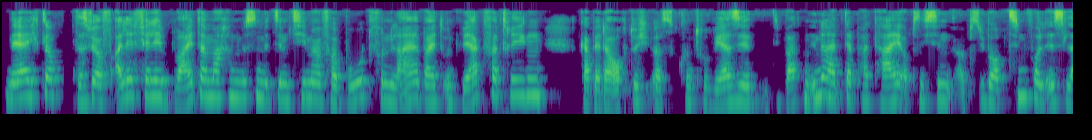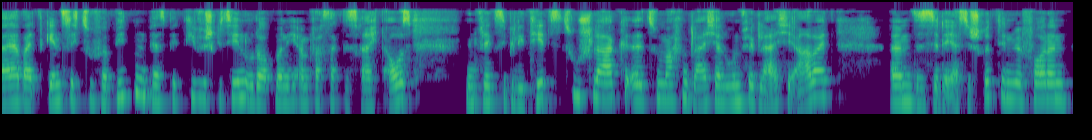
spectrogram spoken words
Naja, ich glaube, dass wir auf alle Fälle weitermachen müssen mit dem Thema Verbot von Leiharbeit und Werkverträgen. Gab ja da auch durchaus kontroverse Debatten innerhalb der Partei, ob es nicht sinn, ob es überhaupt sinnvoll ist, Leiharbeit gänzlich zu verbieten, perspektivisch gesehen, oder ob man nicht einfach sagt, es reicht aus, einen Flexibilitätszuschlag äh, zu machen, gleicher Lohn für gleiche Arbeit. Ähm, das ist ja der erste Schritt, den wir fordern.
